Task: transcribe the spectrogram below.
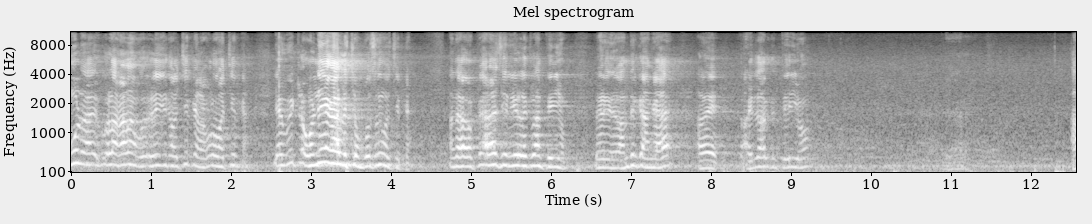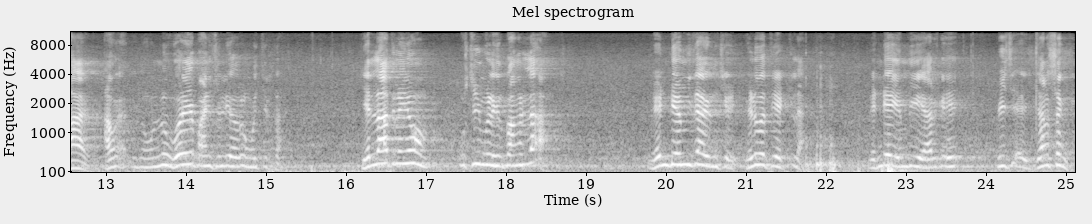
மூணு இவ்வளோ காலம் எழுதி வச்சுருக்கேன் அவ்வளோ வச்சுருக்கேன். என் வீட்டில் ஒன்றே கால் லட்சம் புத்தகம் வச்சுருக்கேன். அந்த பேராசிரியர்களுக்கெல்லாம் தெரியும். வந்திருக்காங்க. எல்லாருக்கும் தெரியும். ஆ அவங்க இன்னும் ஒரே பாணி சொல்லி அவரும் முடிச்சிருக்காங்க எல்லாத்துலேயும் முஸ்லீம்கள் இருப்பாங்கல்ல? ரெண்டு எம்பி தான் இருந்துச்சு எழுபத்தி எட்டில். ரெண்டே எம்பி யாருக்கு? பிஜே ஜனசங்க்.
